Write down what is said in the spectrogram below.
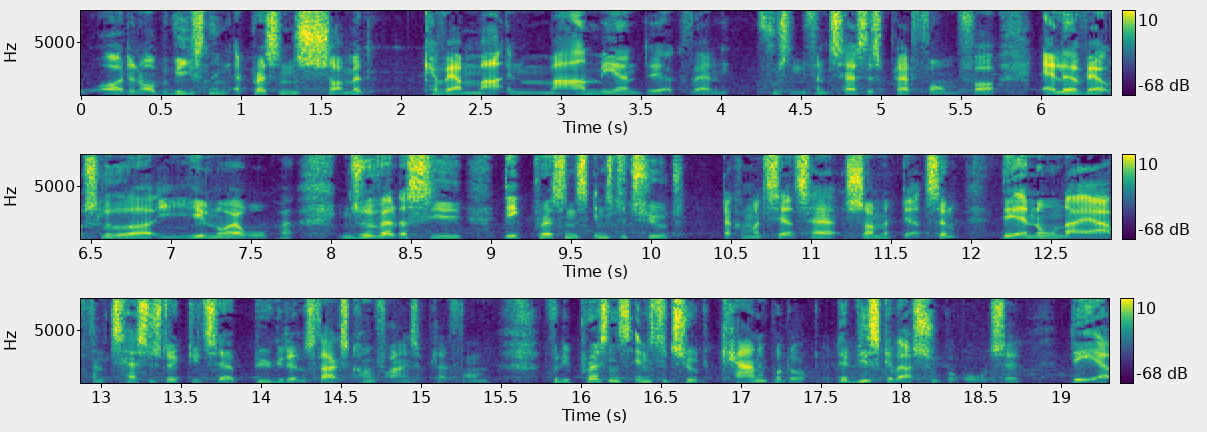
og den overbevisning, at Presence Summit kan være meget, en meget mere end det, og kan være en fuldstændig fantastisk platform for alle erhvervsledere i hele Nordeuropa. Men så har vi valgt at sige, det er ikke Presence Institute, der kommer til at tage Summit dertil. Det er nogen, der er fantastisk dygtige til at bygge den slags konferenceplatform. Fordi Presence Institute kerneprodukt, det vi skal være super gode til, det er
